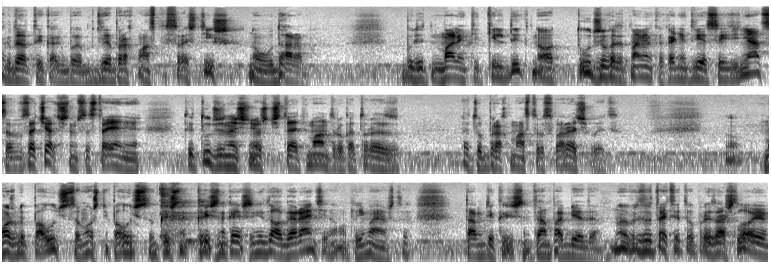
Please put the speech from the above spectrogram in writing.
когда ты как бы две брахмасты срастишь, ну, ударом, будет маленький кильдык, но тут же в этот момент, как они две соединятся, в зачаточном состоянии, ты тут же начнешь читать мантру, которая эту брахмастру сворачивает. Ну, может быть, получится, может, не получится. Кришна, Кришна, конечно, не дал гарантии, но мы понимаем, что там, где Кришна, там победа. Ну, и в результате этого произошло, и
